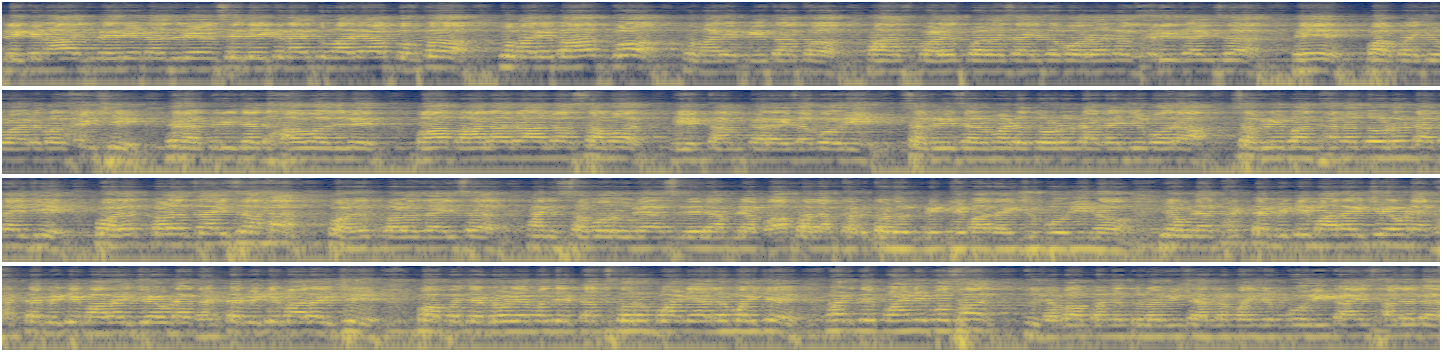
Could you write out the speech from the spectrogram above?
लेकिन आज मेरे नज़रें से देखना है, तुम्हारे आपको को, तुम्हारे बाप को, तुम्हारे पिता को आज पळत पळत जायचं पोरानं घरी जायचं हे बापाची वाट बघायची रात्रीच्या दहा वाजले, बाप आला राहिला समोर हे काम करायचं बोरी सगळी जळमड तोडून टाकायची बोरा सगळी बंधनं तोडून टाकायची पळत पळत जायचं पळत पळत जायचं आणि समोर उभे असलेल्या आपल्या बापाला कडकडून मिठी मारायची बोरीनं एवढ्या घट्ट मिठी मारायची एवढ्या घट्ट मिठी मारायची एवढ्या घट्ट मिठी मारायची. बापाच्या डोळ्यामध्ये टच करून पाणी आलं पाहिजे. आणि ते पाणी पुसाल. तुझ्या बापाने तुला विचारलं पाहिजे पोरी काय झालं का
